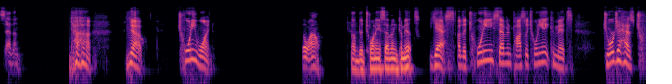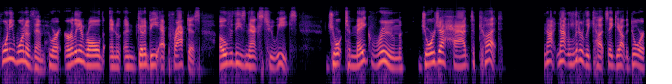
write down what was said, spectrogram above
Seven. no. 21. Oh wow. Of the 27 commits. Yes, of the 27, possibly 28 commits, Georgia has 21 of them who are early enrolled and, and going to be at practice over these next two weeks. Geor- to make room, Georgia had to cut. Not not literally cut, say get out the door.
